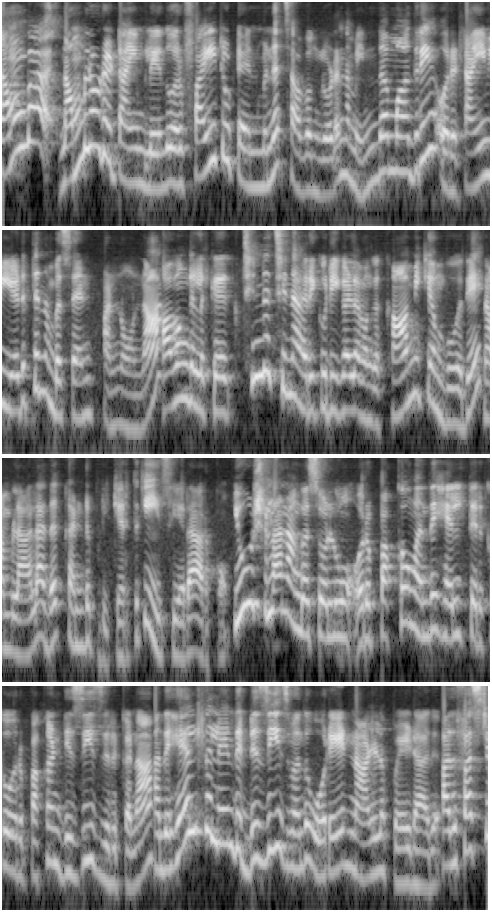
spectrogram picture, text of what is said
நம்ம நம்மளோட டைம்ல இருந்து ஒரு ஃபைவ் டு டென் மினிட்ஸ் அவங்களோட நம்ம இந்த மாதிரி ஒரு டைம் எடுத்து நம்ம சென்ட் பண்ணோம்னா அவங்களுக்கு சின்ன சின்ன அறிகுறிகள் அவங்க காமிக்கும் போதே நம்மளால அதை கண்டுபிடிக்கிறதுக்கு ஈஸியரா இருக்கும். யூஸ்வலா நாங்க சொல்லுவோம் ஒரு பக்கம் வந்து ஹெல்த் இருக்கு ஒரு பக்கம் டிசீஸ் இருக்குன்னா அந்த ஹெல்த்ல இருந்து டிசீஸ் வந்து ஒரே நாள்ல போயிடாது. அது ஃபர்ஸ்ட்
